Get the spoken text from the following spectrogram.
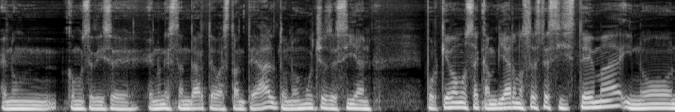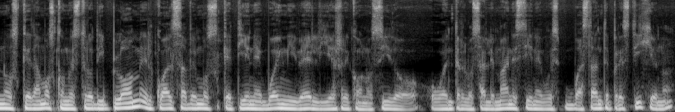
en un, ¿cómo se dice? En un estandarte bastante alto, ¿no? Muchos decían, ¿por qué vamos a cambiarnos este sistema y no nos quedamos con nuestro diploma, el cual sabemos que tiene buen nivel y es reconocido, o entre los alemanes tiene pues, bastante prestigio, ¿no?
